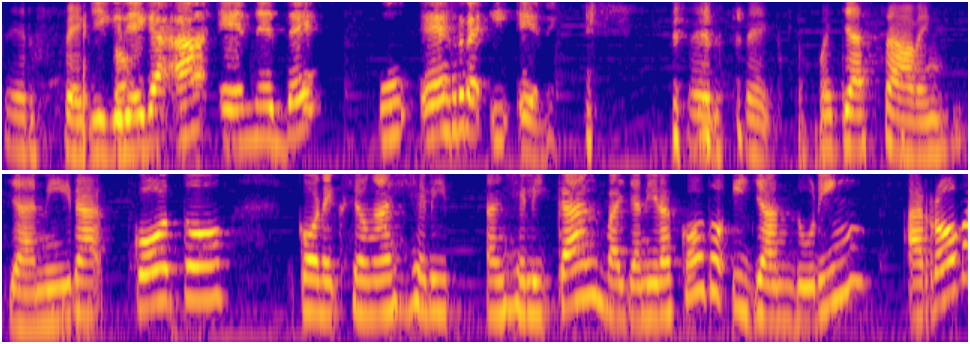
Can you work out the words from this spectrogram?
Perfecto. Y-A-N-D-U-R-I-N. Perfecto. Pues ya saben, Yanira Coto, Conexión Angeli Angelical, va Yanira Coto y Yandurin, arroba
